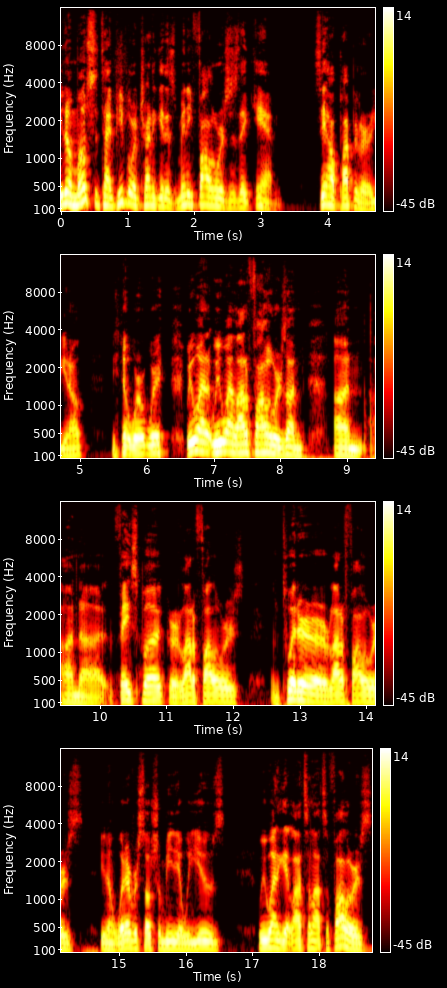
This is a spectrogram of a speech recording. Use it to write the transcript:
You know, most of the time, people are trying to get as many followers as they can. See how popular, you know. You know, we're we we want we want a lot of followers on on on uh, Facebook or a lot of followers on Twitter or a lot of followers, you know, whatever social media we use. We want to get lots and lots of followers.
